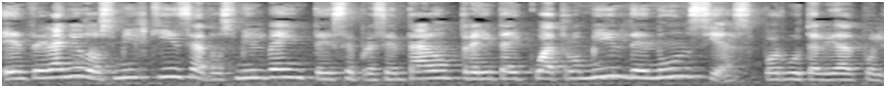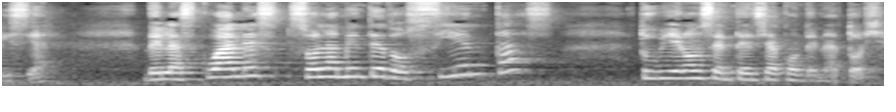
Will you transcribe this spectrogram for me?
entre el año 2015 a 2020 se presentaron 34 mil denuncias por brutalidad policial, de las cuales solamente 200 tuvieron sentencia condenatoria.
